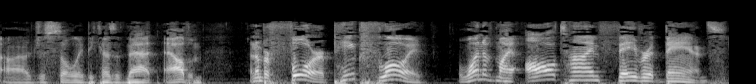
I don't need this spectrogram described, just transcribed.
uh, just solely because of that album. Number four, Pink Floyd, one of my all-time favorite bands.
